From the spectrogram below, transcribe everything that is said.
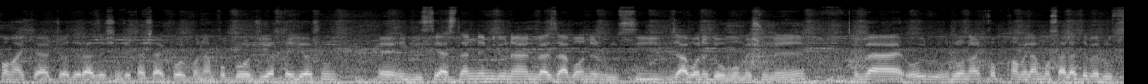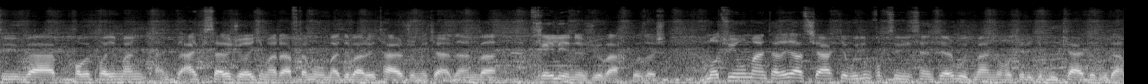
کمک کرد جا داره ازش اینجا تشکر کنم. خب گرجی ها خیلی هاشون انگلیسی اصلا نمی‌دونن و زبان روسی زبان دومشونه. و روناک خب کاملا مسلط به روسی و پا پای من اکثر جایی که من رفتم و اومده برای ترجمه کردن و خیلی انرژی و وقت گذاشت. ما توی اون منطقه از شهر که بودیم خب سیتی سنتر بود من هتلی که بوک کرده بودم.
